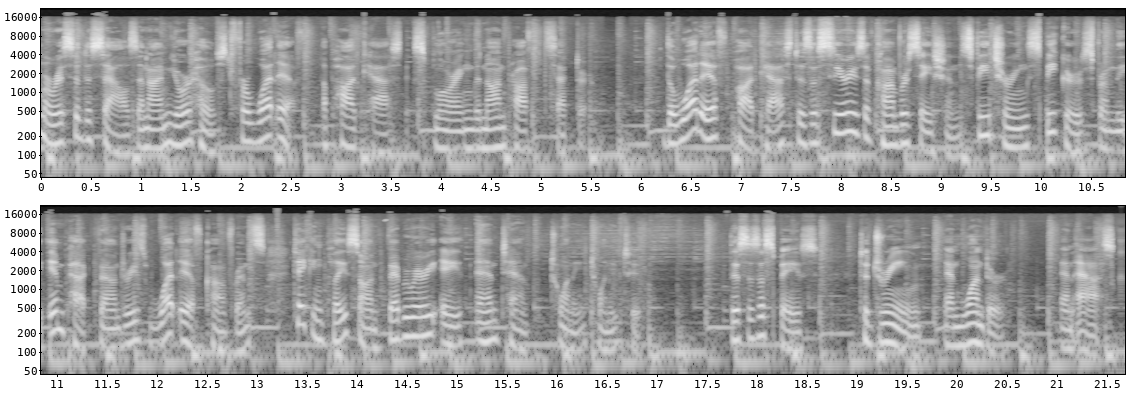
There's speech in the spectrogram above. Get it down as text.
I'm Marissa De Salles, and I'm your host for What If, a podcast exploring the nonprofit sector. The What If podcast is a series of conversations featuring speakers from the Impact Foundry's What If conference taking place on February 8th and 10th, 2022. This is a space to dream and wonder and ask,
